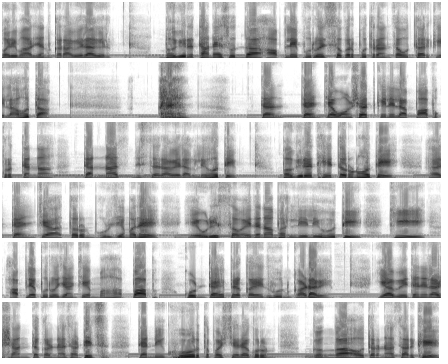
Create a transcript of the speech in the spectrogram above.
परिमार्जन करावे लागेल. भगीरथाने सुद्धा आपले पूर्वज सगरपुत्रांचा उद्धार केला होता. त्यां त्यांच्या वंशात केलेल्या पापकृत्यांना त्यांनाच निस्तरावे लागले होते. भगीरथ हे तरुण होते. त्यांच्या तरुण ऊर्जेमध्ये एवढी संवेदना भरलेली होती की आपल्या पूर्वजांचे महापाप कोणत्याही प्रकारे धुवून काढावे. या वेदनेला शांत करण्यासाठीच त्यांनी घोर तपश्चर्या करून गंगा अवतरणासारखे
